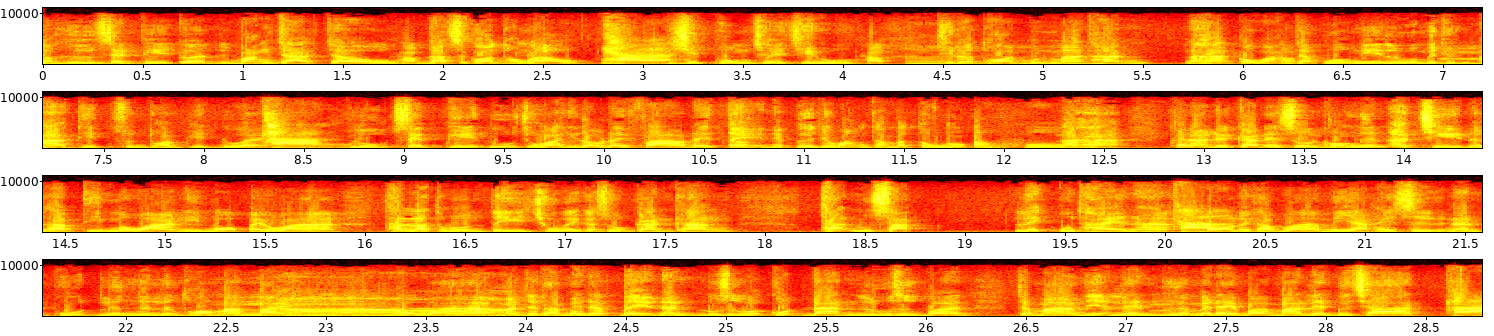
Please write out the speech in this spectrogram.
ก็คือเซตพีซก็หวังจากเจ้าครับดัชกรทองเหลา ค่ะพิชิตพงษ์เฉยฉิว ครับธีรทรบุญมาทันนะฮะก็หวังจากพวกนี้รวมไปถึงอาทิตย์สุนทรพิษด้วย ค่ะ ลูกเซตพีซลูกจังหวะที่เราได้ฟาวล์ได้เตะเนี่ยเพื่อจะหวังทำประตู โอ้โห นะฮะขณะเดียวกันในส่วนของเงินอัดฉีดนะครับที่เมื่อวานนี้บอกไปว่าท่านรัฐมนตรีช่วยกระทรวงการคลังทนุศักดิ์ เล็กอุทัยนะฮะค่ะบอกเลยครับว่าไม่อยากให้สื่อนั้นพูดเรื่องเงินเรื่องทองมากไปเพราะว่ามันจะทำให้นักเตะนั้นรู้สึกว่ากดดัน รู้สึกว่าจะมาเนี่ยเล่นเพื่อไม่ได้ว่ามาเล่นเพื่อชาติ ค่ะ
